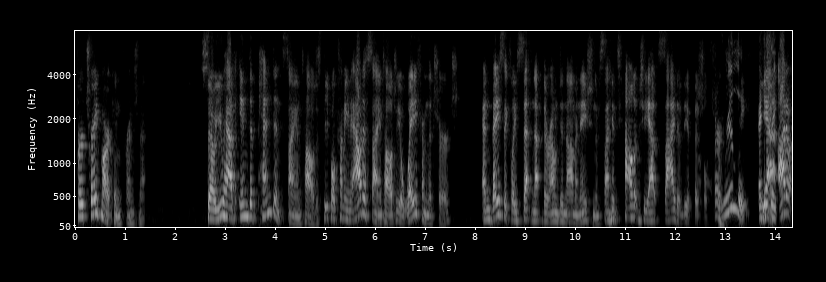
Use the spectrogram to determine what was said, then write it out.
for trademark infringement. So you have independent Scientologists, people coming out of Scientology away from the church and basically setting up their own denomination of Scientology outside of the official church. Really? And yeah, think- I don't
